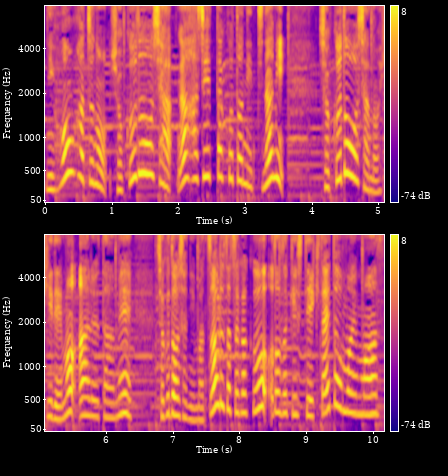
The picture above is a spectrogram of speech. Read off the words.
日本初の食堂車が走ったことにちなみ、食堂車の日でもあるため、食堂車にまつわる雑学をお届けしていきたいと思います。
